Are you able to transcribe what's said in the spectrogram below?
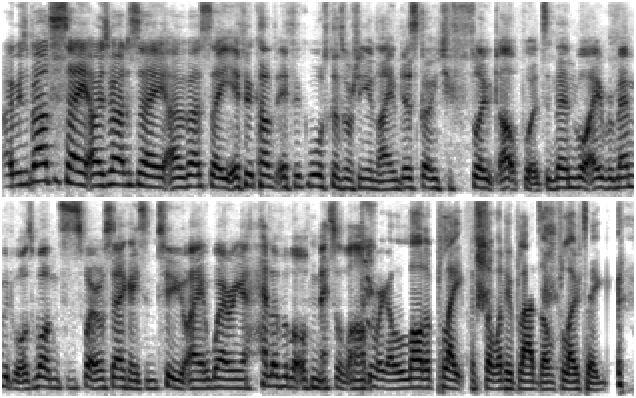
I was about to say, I was about to say, I was about to say, if it comes, if the water comes rushing in, I am just going to float upwards. And then what I remembered was one, it's a spiral staircase, and two, I am wearing a hell of a lot of metal armor. You're wearing a lot of plate for someone who plans on floating.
